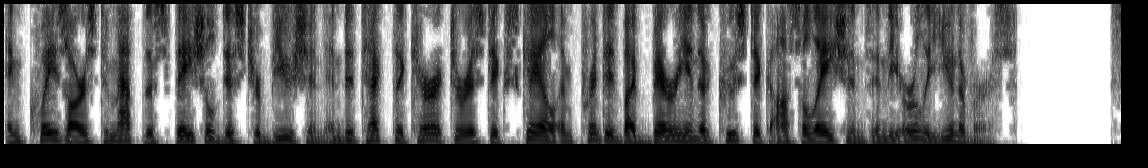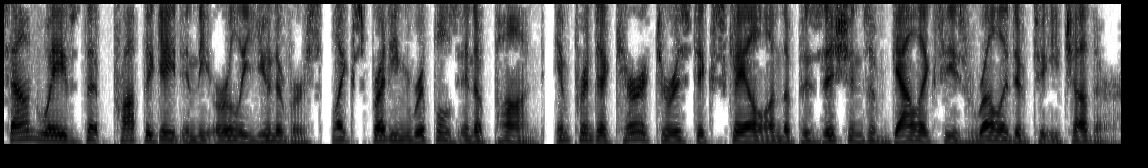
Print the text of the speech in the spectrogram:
and quasars to map the spatial distribution and detect the characteristic scale imprinted by baryon acoustic oscillations in the early universe. Sound waves that propagate in the early universe, like spreading ripples in a pond, imprint a characteristic scale on the positions of galaxies relative to each other.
